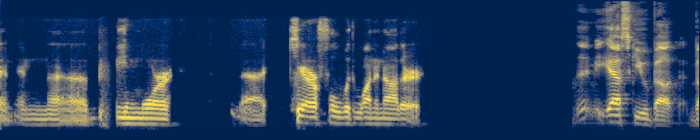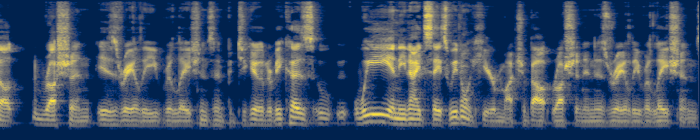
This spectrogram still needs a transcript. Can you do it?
and, and uh, being more uh, careful with one another. Let me ask you about about Russian Israeli relations in particular, because we in the United States we don't hear much about Russian and Israeli relations,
